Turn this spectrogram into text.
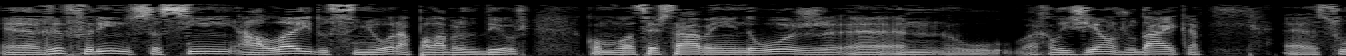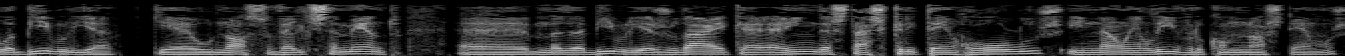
uh, referindo-se assim à lei do Senhor, à palavra de Deus. Como vocês sabem, ainda hoje uh, a religião judaica, a sua Bíblia, que é o nosso Velho Testamento, mas a Bíblia judaica ainda está escrita em rolos e não em livro como nós temos.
